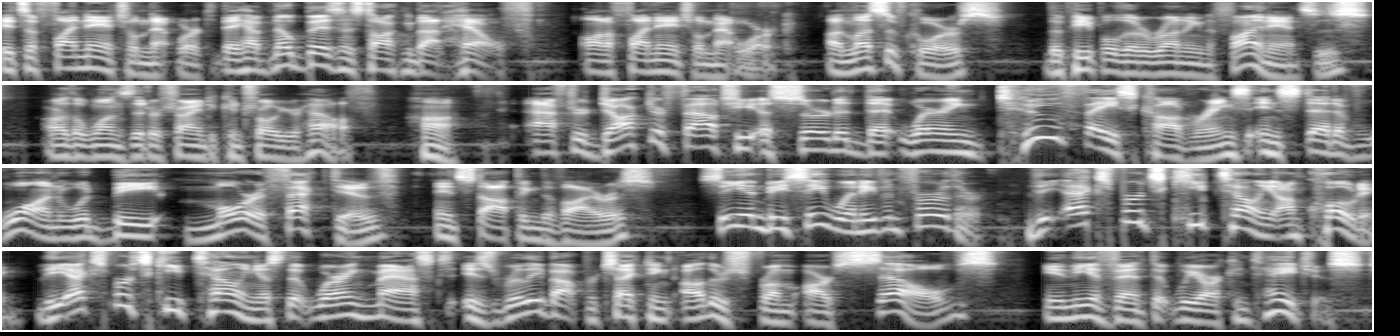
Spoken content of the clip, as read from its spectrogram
It's a financial network. They have no business talking about health on a financial network, unless, of course, the people that are running the finances are the ones that are trying to control your health. Huh after Dr. Fauci asserted that wearing two face coverings instead of one would be more effective in stopping the virus. CNBC went even further. The experts keep telling, I'm quoting, the experts keep telling us that wearing masks is really about protecting others from ourselves in the event that we are contagious.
